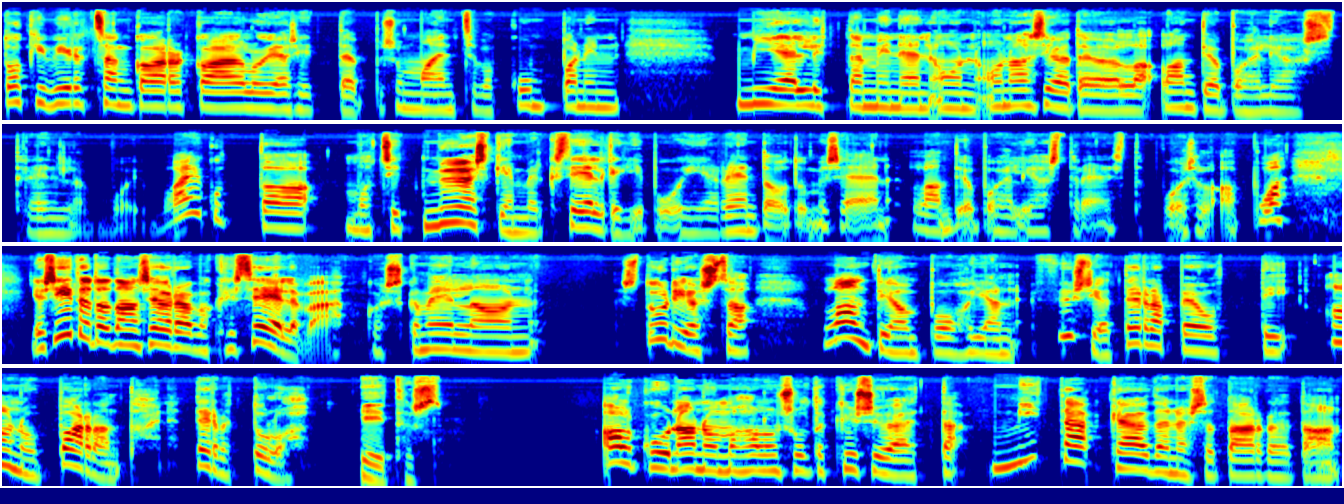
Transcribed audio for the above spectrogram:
toki virtsan karkailu ja sitten sun mainitseva kumppanin miellyttäminen on, on asioita, joilla lantiopohjalihastreenillä voi vaikuttaa, mutta sitten myöskin esimerkiksi selkäkipuihin ja rentoutumiseen lantiopohjalihastreenistä voisi olla apua. Ja siitä otetaan seuraavaksi selvää, koska meillä on studiossa lantionpohjan fysioterapeutti Anu Parantainen. Tervetuloa. Kiitos. Alkuun Anu, mä haluan sulta kysyä, että mitä käytännössä tarkoitetaan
